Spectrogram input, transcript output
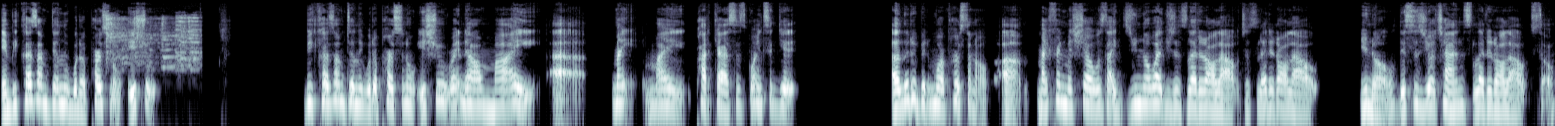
And because I'm dealing with a personal issue, because I'm dealing with a personal issue right now, my uh my my podcast is going to get a little bit more personal. Um my friend Michelle was like, "You know what? You just let it all out. Just let it all out. You know, this is your chance. Let it all out." So,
